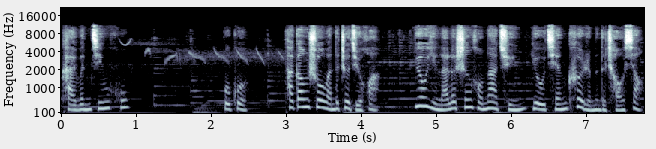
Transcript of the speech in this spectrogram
凯文惊呼。不过，他刚说完的这句话，又引来了身后那群有钱客人们的嘲笑。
